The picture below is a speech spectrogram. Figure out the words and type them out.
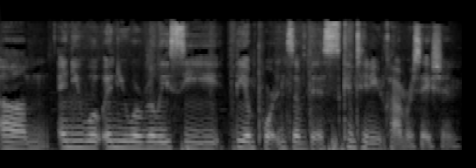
um, and you will and you will really see the importance of this continued conversation.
